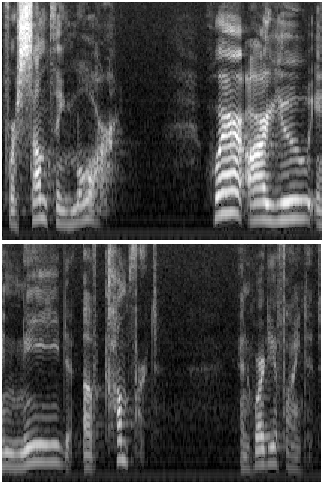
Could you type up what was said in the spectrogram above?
for something more? Where are you in need of comfort? And where do you find it?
